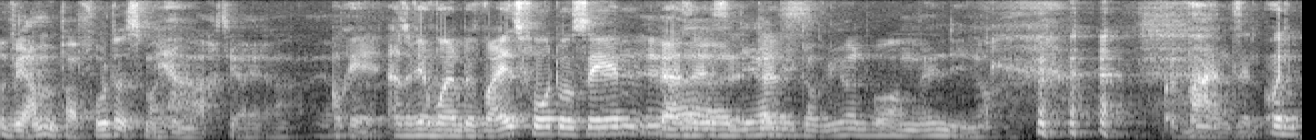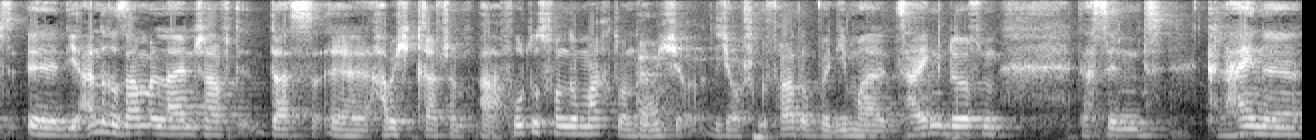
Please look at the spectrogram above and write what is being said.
Wir haben ein paar Fotos mal gemacht, ja, ja. ja. Okay, also wir wollen Beweisfotos sehen. Ja, Das ist- die das- ich, glaube ich, irgendwo am Handy noch. Wahnsinn. Und äh, die andere Sammelleidenschaft, das äh, habe ich gerade schon ein paar Fotos von gemacht und habe ich dich auch schon gefragt, ob wir die mal zeigen dürfen. Das sind kleine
